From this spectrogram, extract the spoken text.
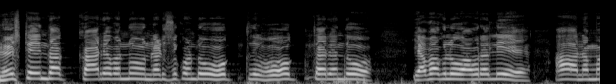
ನಿಷ್ಠೆಯಿಂದ ಕಾರ್ಯವನ್ನು ನಡೆಸಿಕೊಂಡು ಹೋಗ್ತ ಹೋಗ್ತಾರೆಂದು ಯಾವಾಗಲೂ ಅವರಲ್ಲಿ ಆ ನಮ್ಮ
